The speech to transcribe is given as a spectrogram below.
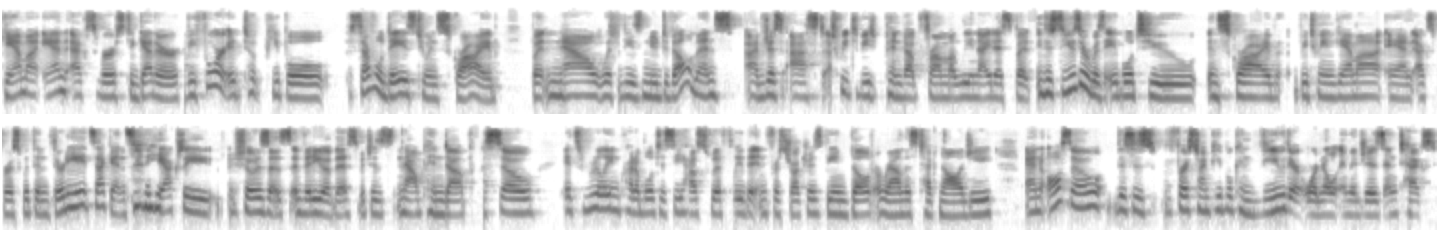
Gamma and Xverse together, before it took people several days to inscribe. But now with these new developments, I've just asked a tweet to be pinned up from a Leonidas, but this user was able to inscribe between Gamma and Xverse within 38 seconds. And he actually shows us a video of this, which is now pinned up. So it's really incredible to see how swiftly the infrastructure is being built around this technology. And also, this is the first time people can view their ordinal images and text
